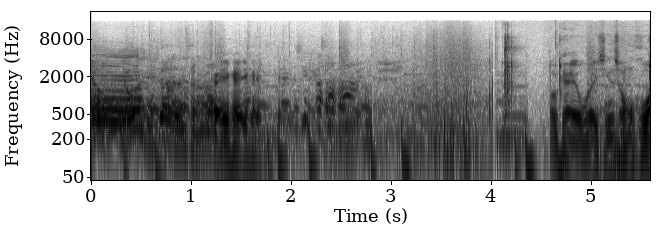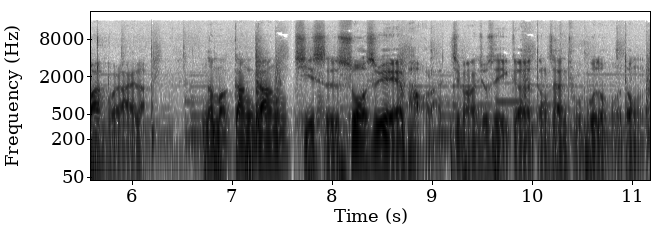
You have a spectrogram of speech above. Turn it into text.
有有五个人成功，可以可以可以。OK，我已经从户外回来了。那么刚刚其实说是越野跑了，基本上就是一个登山徒步的活动了。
